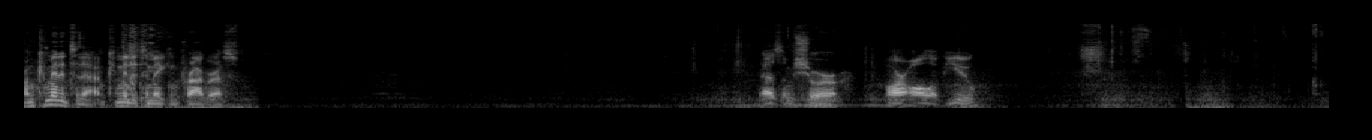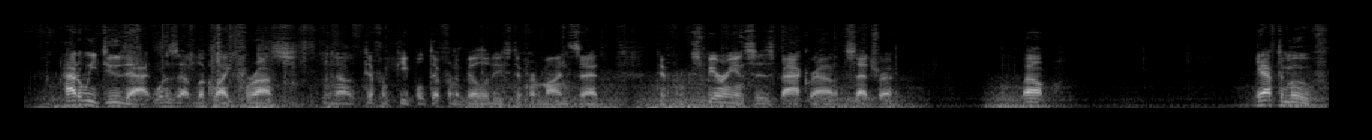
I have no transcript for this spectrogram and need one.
I'm committed to that. I'm committed to making progress. As I'm sure are all of you. How do we do that? What does that look like for us? You know, different people, different abilities, different mindset, different experiences, background, etc. Well, you have to move.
